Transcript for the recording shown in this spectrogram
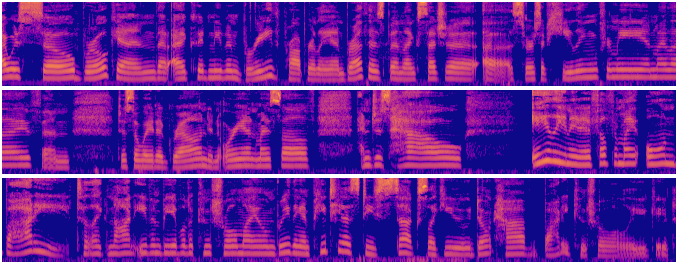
I was so broken that I couldn't even breathe properly. And breath has been like such a, a, source of healing for me in my life and just a way to ground and orient myself. And just how alienated I felt from my own body to like not even be able to control my own breathing. And PTSD sucks. Like you don't have body control. You get,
